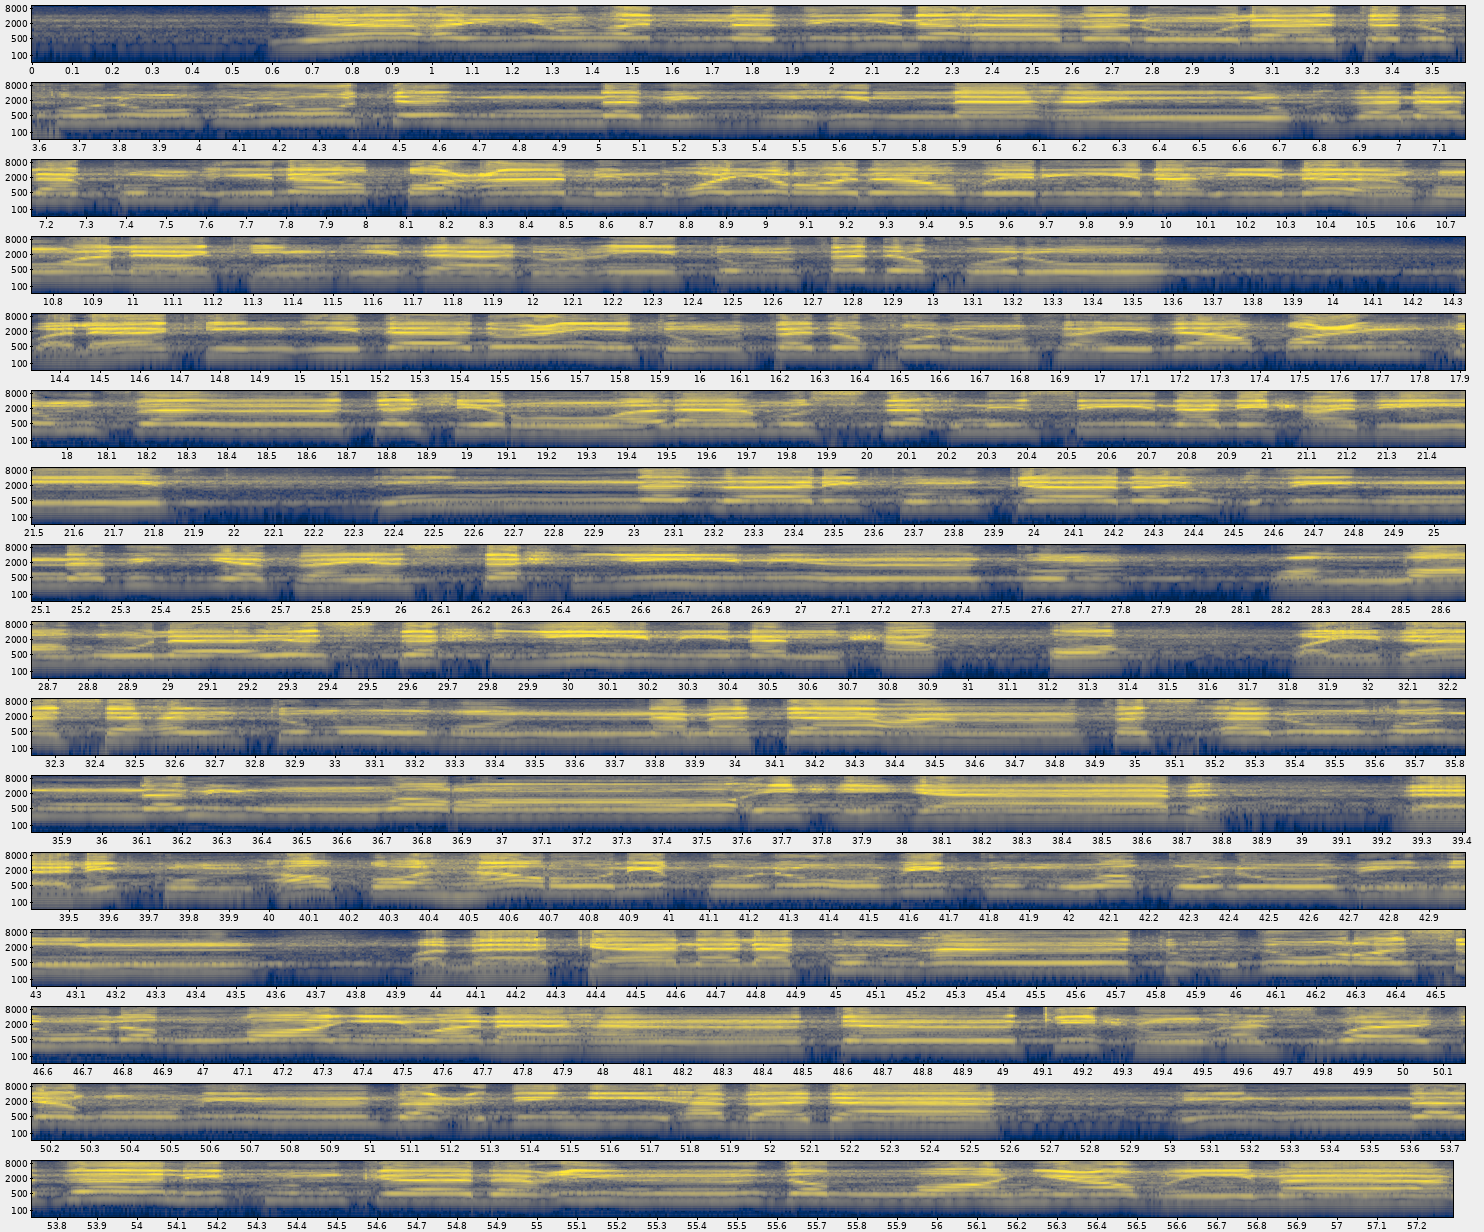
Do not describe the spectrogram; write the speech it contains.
يا أيها الذين آمنوا لا تدخلوا بيوت النبي إلا أن يؤذن لكم إلى طعام غير ناظرين إله ولكن إذا دعيتم فادخلوا ولكن إذا دعيتم فادخلوا فإذا طعمتم فانتشروا ولا مستأنسين لحديث. إن ذلكم كان يؤذي النبي فيستحيي منكم. والله لا يستحيي من الحق. وإذا سألتموهن متاعا فاسألوهن من وراء حجاب. ذلكم أطهر لقلوبكم وقلوبهن. وما كان لكم أن تؤذوا رسول الله ولا أن تنكحوا أزواجه من بعده أبدا. إن ذلكم كان عند الله عظيما.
